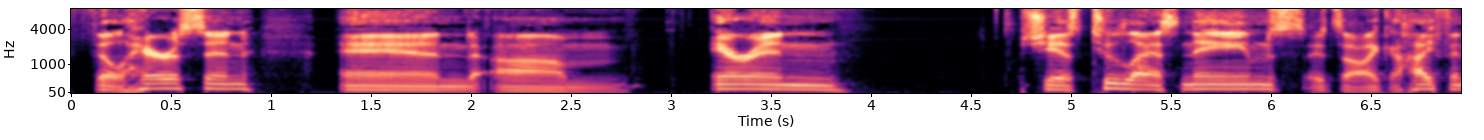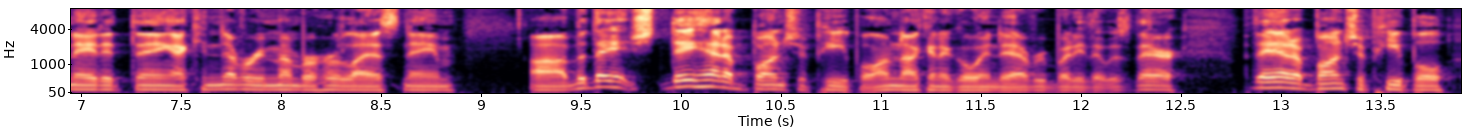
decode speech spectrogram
Phil Harrison and um, Erin. She has two last names. It's like a hyphenated thing. I can never remember her last name. Uh, but they they had a bunch of people. I'm not going to go into everybody that was there, but they had a bunch of people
